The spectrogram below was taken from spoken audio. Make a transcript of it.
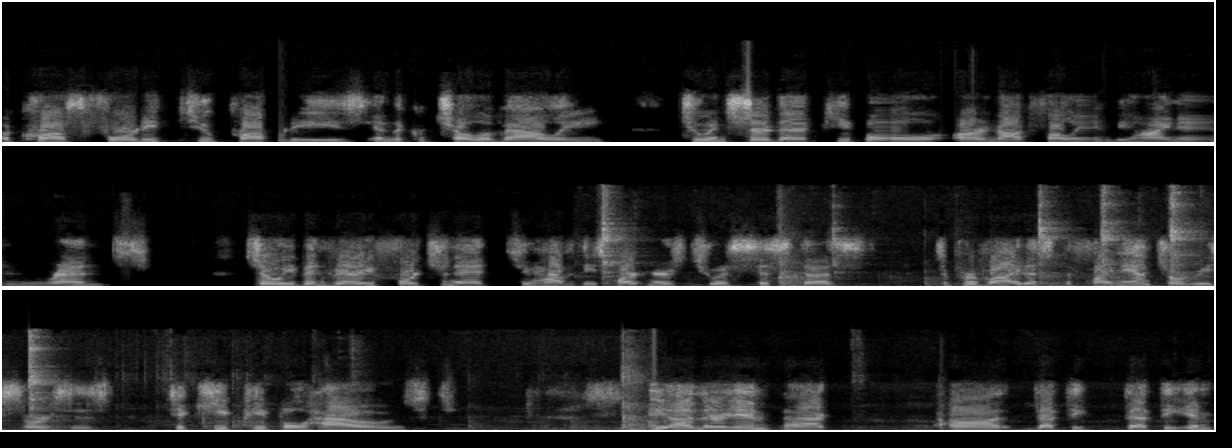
across 42 properties in the Coachella Valley to ensure that people are not falling behind in rent. So we've been very fortunate to have these partners to assist us to provide us the financial resources to keep people housed. The other impact uh, that the that the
